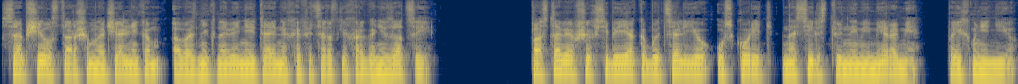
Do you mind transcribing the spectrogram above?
сообщил старшим начальникам о возникновении тайных офицерских организаций, поставивших себе якобы целью ускорить насильственными мерами, по их мнению,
